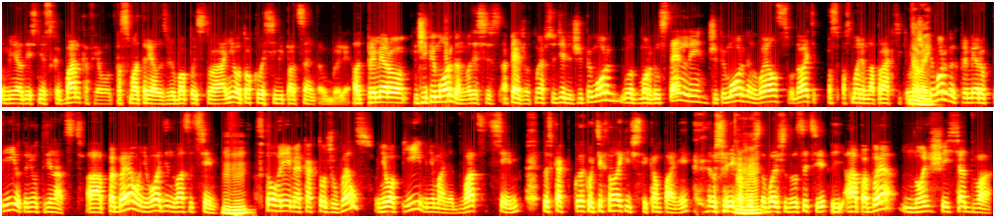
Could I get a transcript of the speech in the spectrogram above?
у меня вот есть несколько банков, я вот посмотрел из любопытства, они вот около 7% были. Вот, к примеру, JP Morgan, вот если, опять же, вот мы обсудили JP Morgan, вот Morgan Stanley, JP Morgan, Wells, вот давайте пос посмотрим на практике. Вот. JP Morgan, к примеру, PE, вот у него 13, а PB у него 1,27. Угу. В то время как тот же Wells, у него PE, внимание, 27, то есть как такой технологической компании, потому что у них Ага. обычно больше 20, и АПБ 0,62.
